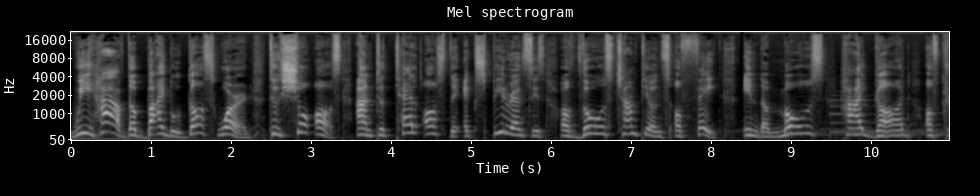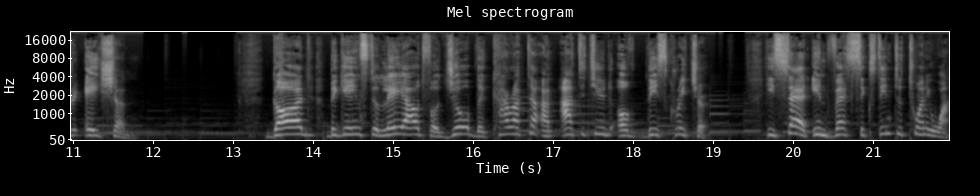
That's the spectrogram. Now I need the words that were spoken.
we have the Bible, God's Word, to show us and to tell us the experiences of those champions of faith in the most high God of creation. God begins to lay out for Job the character and attitude of this creature. He said in verse 16 to 21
